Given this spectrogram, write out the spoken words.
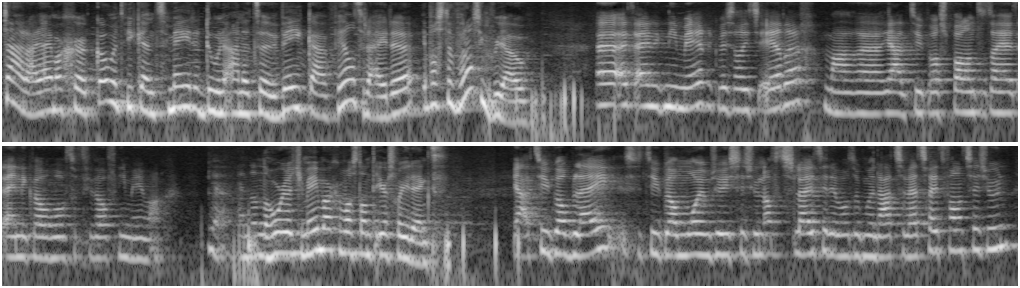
Sarah, jij mag eh, komend weekend meedoen aan het eh, WK veldrijden. Was het een verrassing voor jou? Uh, uiteindelijk niet meer. Ik wist al iets eerder. Maar uh, ja, natuurlijk wel spannend tot hij uiteindelijk wel hoort of je wel of niet mee mag. Ja, en dan hoor je dat je mee mag en was dan het eerste wat je denkt? Ja, natuurlijk wel blij. Het is natuurlijk wel mooi om zo je seizoen af te sluiten. Dit wordt ook mijn laatste wedstrijd van het seizoen.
